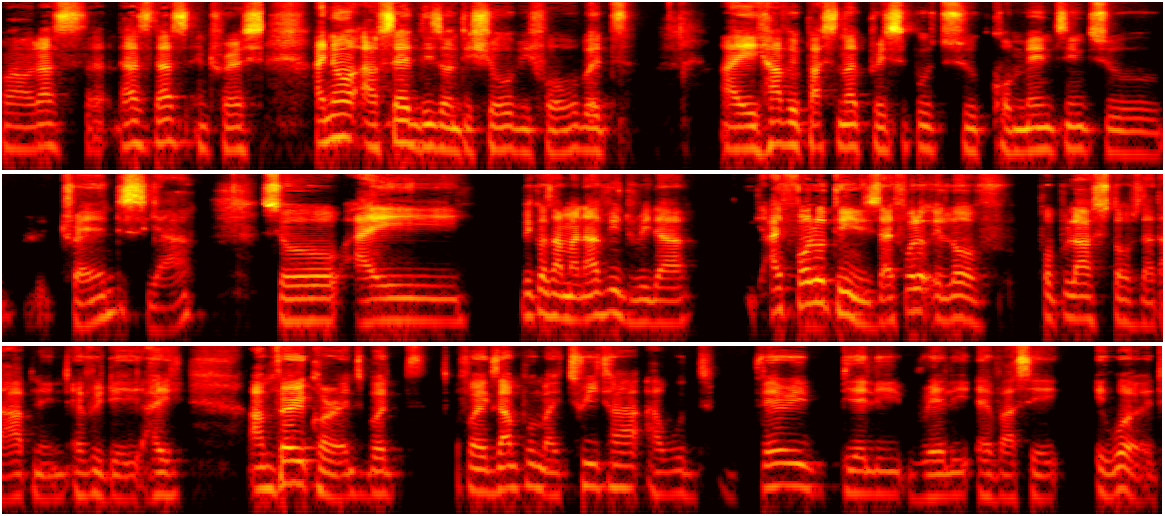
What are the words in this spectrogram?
Wow, that's uh, that's that's interesting. I know I've said this on the show before, but I have a personal principle to commenting to trends. Yeah, so I because I'm an avid reader, I follow things. I follow a lot of popular stuff that are happening every day. I I'm very current, but for example, my Twitter, I would very barely, rarely ever say a word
